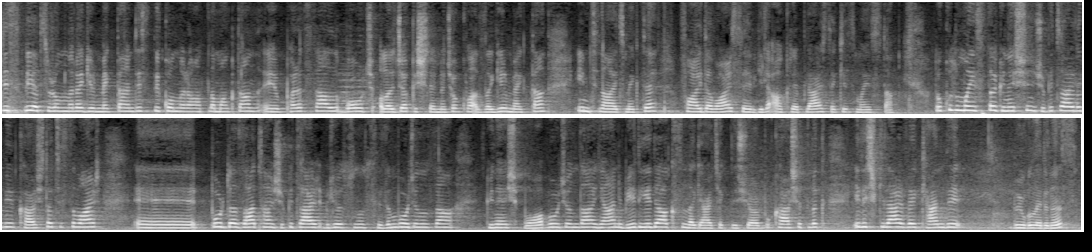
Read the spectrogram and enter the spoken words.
riskli yatırımlara girmekten, riskli konulara atlamaktan, e, parasal borç alacak işlerine çok fazla girmekten imtina etmekte fayda var sevgili akrepler 8 Mayıs'ta. 9 Mayıs'ta Güneş'in Jüpiter'le bir karşıt açısı var. Ee, burada zaten Jüpiter biliyorsunuz sizin burcunuzda, Güneş Boğa burcunda yani 1-7 aksında gerçekleşiyor. Bu karşıtlık ilişkiler ve kendi duygularınız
